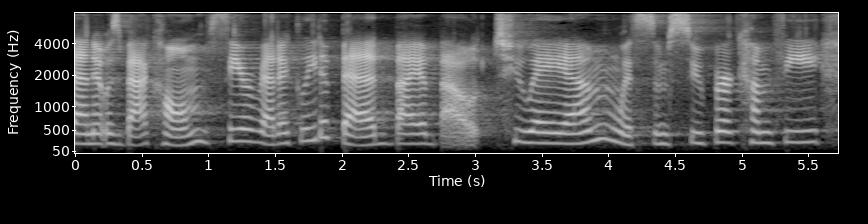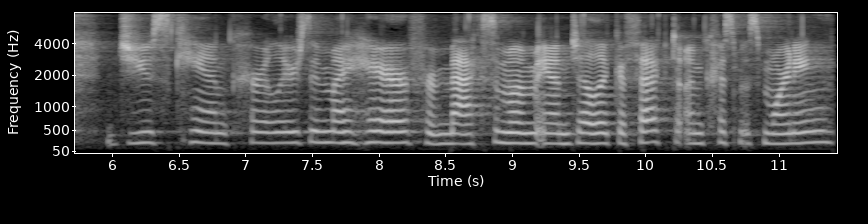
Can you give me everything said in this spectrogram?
Then it was back home, theoretically to bed by about 2 a.m. with some super comfy juice can curlers in my hair for maximum angelic effect on Christmas morning.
